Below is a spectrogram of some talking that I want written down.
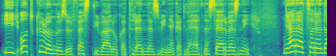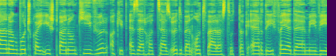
így ott különböző fesztiválokat, rendezvényeket lehetne szervezni. Nyárát Szeredának Bocskai Istvánon kívül, akit 1605-ben ott választottak Erdély fejedelmévé,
